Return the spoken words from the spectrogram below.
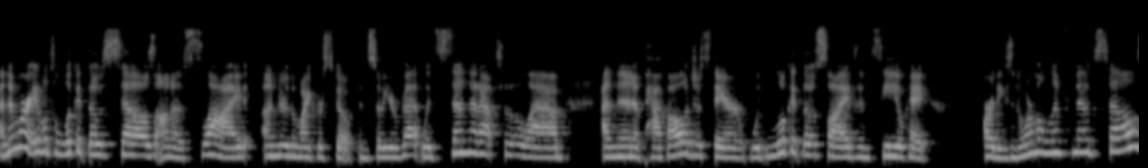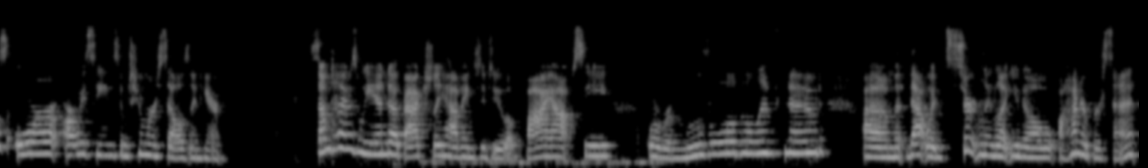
and then we're able to look at those cells on a slide under the microscope. And so your vet would send that out to the lab, and then a pathologist there would look at those slides and see, okay, are these normal lymph node cells or are we seeing some tumor cells in here? Sometimes we end up actually having to do a biopsy or removal of the lymph node. Um, that would certainly let you know 100%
